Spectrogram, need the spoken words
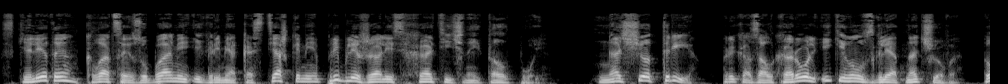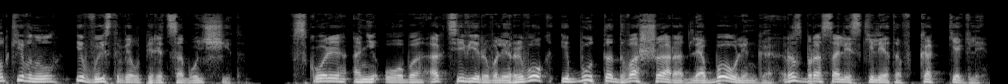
Скелеты, клацая зубами и гремя костяшками, приближались хаотичной толпой. «На счет три!» — приказал король и кинул взгляд на Чова. Тот кивнул и выставил перед собой щит. Вскоре они оба активировали рывок и будто два шара для боулинга разбросали скелетов, как кегли.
